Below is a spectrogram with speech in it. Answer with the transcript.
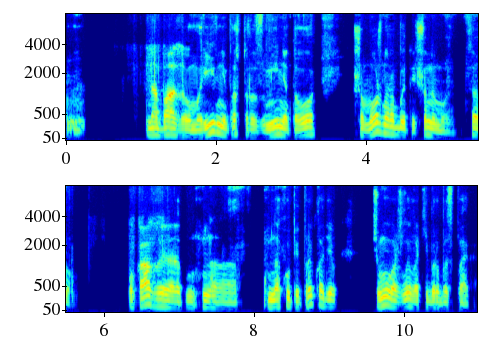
на базовому рівні просто розуміння того, що можна робити і що не можна. Це показує на, на купі прикладів, чому важлива кібербезпека.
